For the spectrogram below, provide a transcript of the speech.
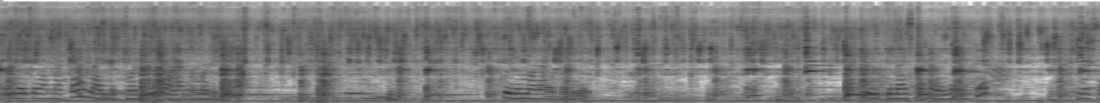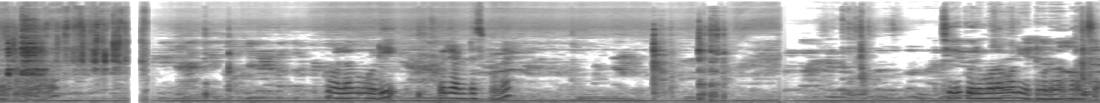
അതിലേക്ക് നമുക്ക് മല്ലിപ്പൊടി മുളക് പൊടി കുരുമുളക് പൊടി വീട്ടി മസാല എല്ലാം ഇട്ട് സെറ്റ് മുളക് പൊടി ഒരു രണ്ട് സ്പൂണ് ഇച്ചിരി കുരുമുളക് പൊടി ഇട്ട് കൊടുക്കാം കുറച്ച്.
